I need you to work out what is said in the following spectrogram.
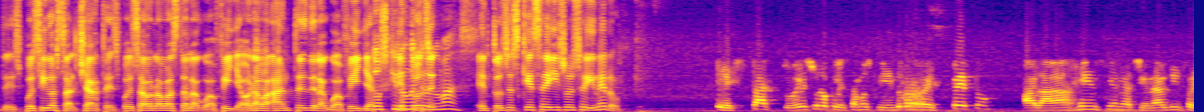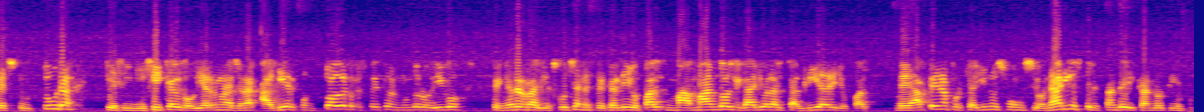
después iba hasta el Charte, después ahora va hasta la Guafilla, ahora va antes de la Guafilla. Dos kilómetros entonces, nomás. Entonces, ¿qué se hizo ese dinero? Exacto, eso es lo que le estamos pidiendo, respeto a la Agencia Nacional de Infraestructura, que significa el gobierno nacional. Ayer, con todo el respeto del mundo, lo digo, señores Radio Escucha, en especial de Yopal, mamándole gallo a la alcaldía de Yopal. Me da pena porque hay unos funcionarios que le están dedicando tiempo.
